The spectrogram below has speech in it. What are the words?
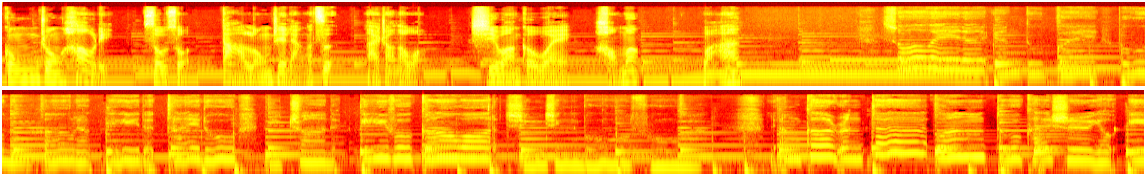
公众号里搜索“大龙”这两个字来找到我，希望各位好梦，晚安。所谓的远渡贵，不能衡量你的态度。你穿的衣服跟我的心情不符，两个人的温度开始有一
